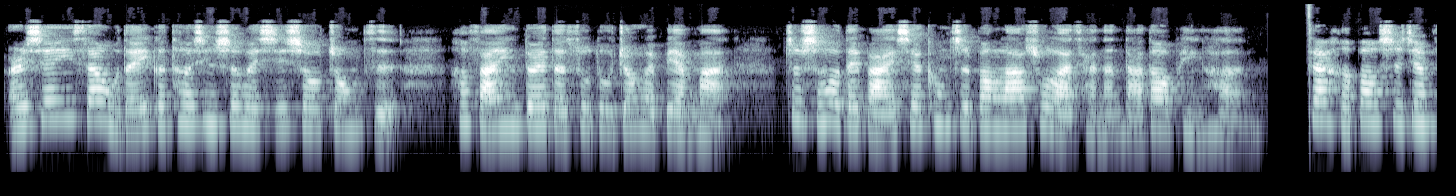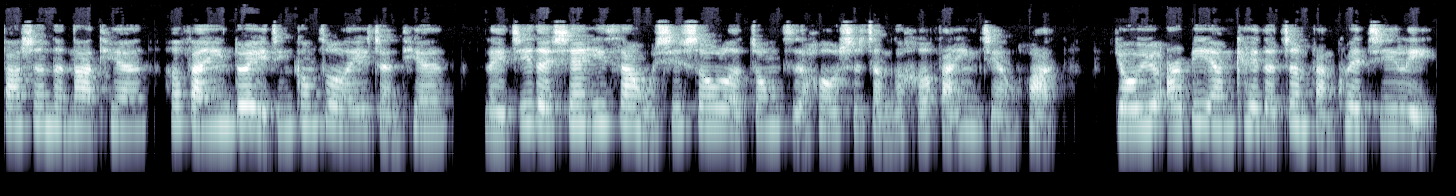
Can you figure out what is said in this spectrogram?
而氙一三五的一个特性是会吸收中子，核反应堆的速度就会变慢。这时候得把一些控制棒拉出来才能达到平衡。在核爆事件发生的那天，核反应堆已经工作了一整天，累积的氙一三五吸收了中子后，使整个核反应减缓。由于 RBMK 的正反馈机理，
